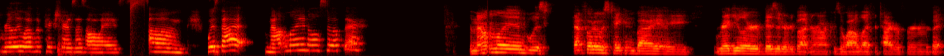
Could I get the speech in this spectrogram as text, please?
Really love the pictures as always. Um, was that mountain lion also up there? The mountain lion was, that photo was taken by a regular visitor to Button Rock who's a wildlife photographer, but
